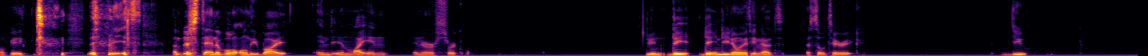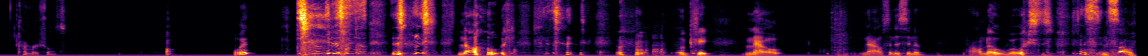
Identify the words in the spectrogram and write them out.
Okay. this means understandable only by an enlightened inner circle. Do you, do, you, do you do you know anything that's esoteric? Do you? Commercials. What? no. okay. Now, now send us in a. I don't know, bro. send some.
